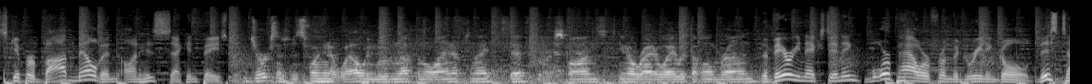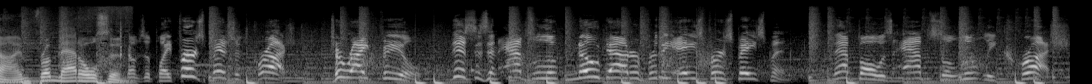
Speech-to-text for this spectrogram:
Skipper Bob Melvin on his second baseman. Jurickson's been swinging it well. We moved him up in the lineup tonight to fifth and responds, you know, right away with the home run. The very next inning, more power from the green and gold. This time from Matt Olson. Comes to play. First pitch is crushed to right field. This is an absolute no doubter for the A's first baseman. That ball was absolutely crushed.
